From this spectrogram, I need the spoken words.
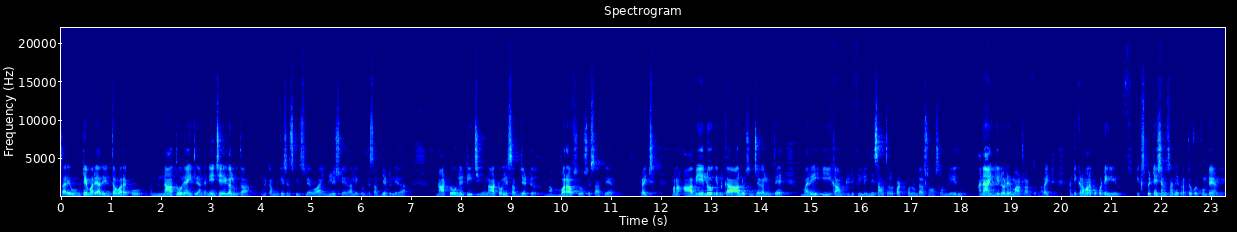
సరే ఉంటే మరి అది ఎంతవరకు నాతోనే అవుతుంది అంటే నేను చేయగలుగుతా. మన కమ్యూనికేషన్ స్కిల్స్ లేవా? ఇంగ్లీష్ లేదా? లేకుంటే సబ్జెక్ట్ లేదా? Not only teaching not only subject. Number of sources are there. Right? మనం ఆ వేలో కనుక ఆలోచించగలిగితే మరి ఈ కాంపిటేటివ్ ఫీల్డ్ ఎన్ని సంవత్సరాలు పట్టుకొని ఉండాల్సిన అవసరం లేదు అనే యాంగిల్లో నేను మాట్లాడుతున్నా. రైట్? అంటే ఇక్కడ మనకు ఒకటి ఎక్స్పెక్టేషన్స్ అనేవి ప్రతి ఒక్కరికి ఉంటాయండి.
